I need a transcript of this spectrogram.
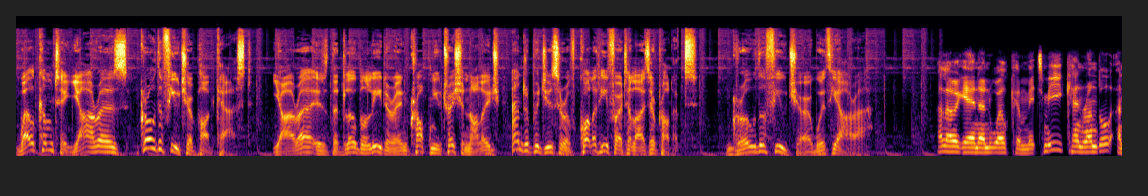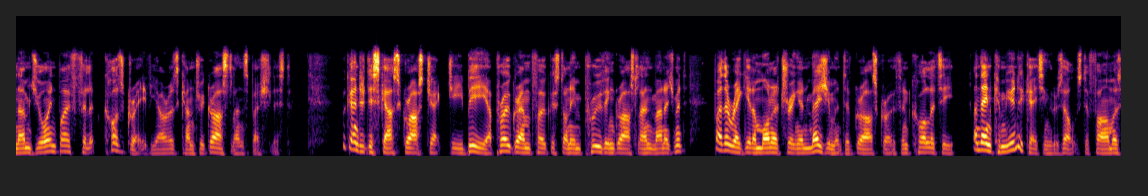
Welcome to Yara's Grow the Future podcast. Yara is the global leader in crop nutrition knowledge and a producer of quality fertilizer products. Grow the future with Yara. Hello again and welcome. It's me, Ken Rundle, and I'm joined by Philip Cosgrave, Yara's country grassland specialist. We're going to discuss GrassCheck GB, a program focused on improving grassland management by the regular monitoring and measurement of grass growth and quality, and then communicating the results to farmers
